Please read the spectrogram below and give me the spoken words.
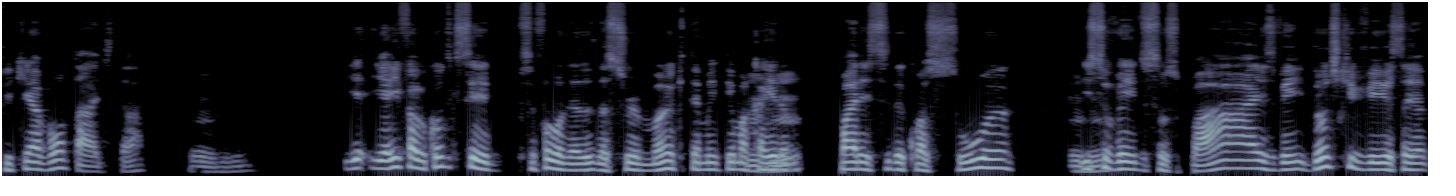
fiquem à vontade, tá? Uhum. E, e, aí, Fábio, quando que você, você falou, né, da sua irmã, que também tem uma uhum. carreira parecida com a sua, uhum. isso vem dos seus pais? Vem, de onde que veio essa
